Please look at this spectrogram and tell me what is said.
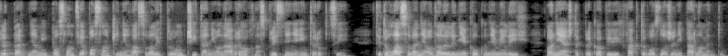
Pred pár dňami poslanci a poslanky hlasovali v prvom čítaní o návrhoch na sprísnenie interrupcií. Tieto hlasovania odhalili niekoľko nemilých, ale nie až tak prekvapivých faktov o zložení parlamentu.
